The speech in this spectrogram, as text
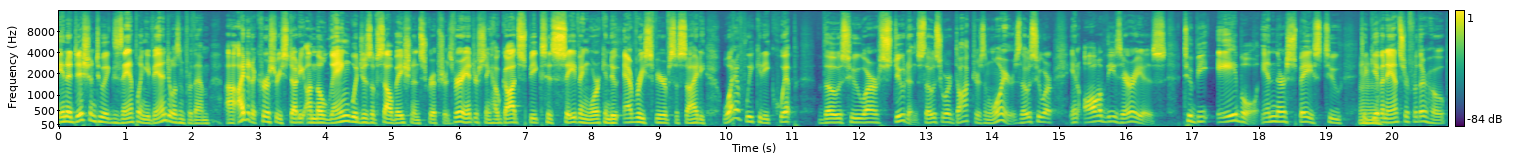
in addition to exampling evangelism for them, uh, I did a cursory study on the languages of salvation in Scripture. It's very interesting how God speaks his saving work into every sphere of society. What if we could equip those who are students, those who are doctors and lawyers, those who are in all of these areas to be able in their space to, to mm-hmm. give an answer for their hope,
